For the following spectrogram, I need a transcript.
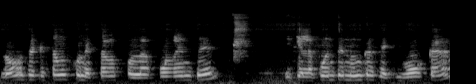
no o sea que estamos conectados con la fuente y que la fuente nunca se equivoca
